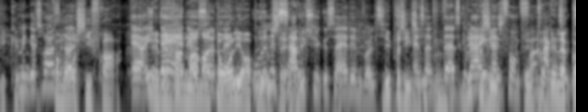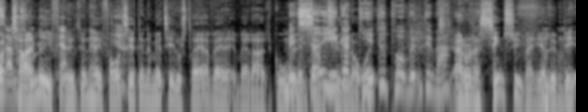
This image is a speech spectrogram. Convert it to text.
ikke kan Men jeg tror også, formår at sige fra. Ja, og i øh, dag men har er en meget, meget sådan, dårlig oplevelse uden et det, ikke? samtykke, så er det en voldtægt. Lige præcis. Altså, Mm. der skal være en eller anden præcis. form for den, Den er aktivt godt timet, i, samtykke. ja. den her i forhold til, at den er med til at illustrere, hvad, hvad der er det gode ved Men den sad I ikke og gættede på, hvem det var? Er du da sindssyg, mand? Jeg løb det.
